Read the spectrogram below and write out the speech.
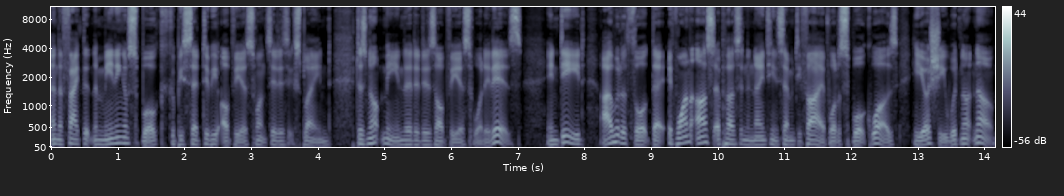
and the fact that the meaning of spork could be said to be obvious once it is explained, does not mean that it is obvious what it is. Indeed, I would have thought that if one asked a person in 1975 what a spork was, he or she would not know.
